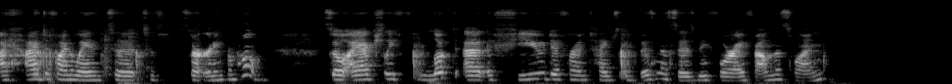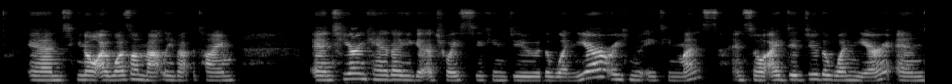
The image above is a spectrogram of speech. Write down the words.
I had to find a way to, to start earning from home. So I actually looked at a few different types of businesses before I found this one. And, you know, I was on mat leave at the time. And here in Canada, you get a choice. You can do the one year or you can do 18 months. And so I did do the one year and,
